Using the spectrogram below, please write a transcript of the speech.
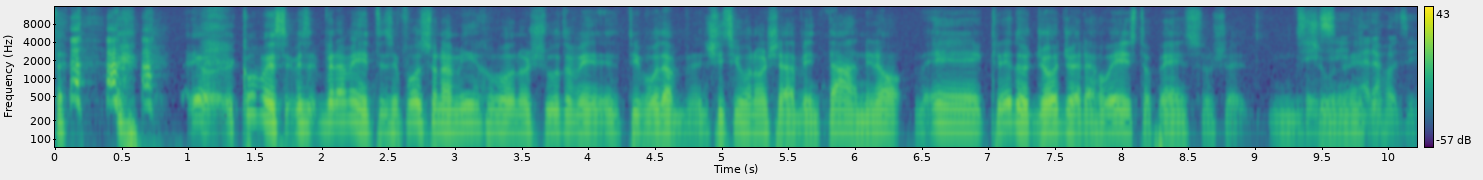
io, come se, veramente se fosse un amico conosciuto, ve- tipo da- ci si conosce da vent'anni, no? E credo Giorgio era questo, penso, cioè, mm, Sì, sì, era così.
